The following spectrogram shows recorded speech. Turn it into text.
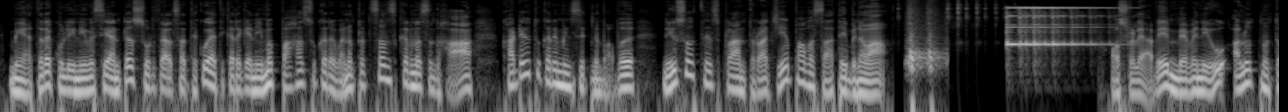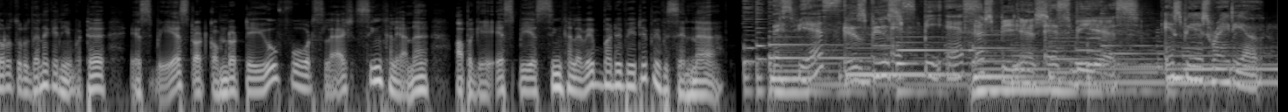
මේ අතර කුලි නිවසයන්ට සුරතල් සතෙකු ඇතිකර ගැනීම පහසු කරවන ප්‍රත්සංස් කරන සඳහා කටයුතු කරමින් සිටින බව නිවසෝතෙස් ප්‍රාන්තරාජය පවසා තිබෙනවා. ඔස්ට්‍රලයාාවේ මෙවැනි වූ අලුත්ම තොරතුරු දැනගැනීමට SBS.com.tu4/ සිංහල යන අපගේ SBS සිංහල වෙබ් බඩවයට පිවිසන්න. SBS SBS SBS SBS SBS Radio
